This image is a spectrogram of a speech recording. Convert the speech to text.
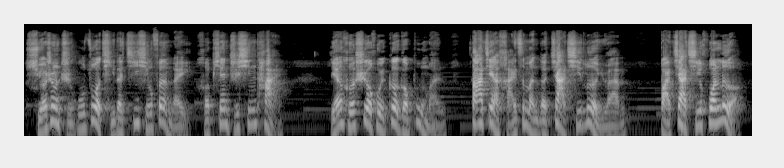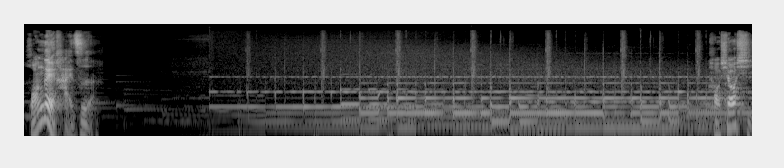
学生只顾做题的畸形氛围和偏执心态。联合社会各个部门，搭建孩子们的假期乐园，把假期欢乐还给孩子。好消息，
